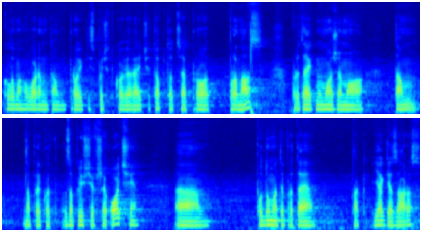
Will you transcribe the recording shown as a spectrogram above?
коли ми говоримо там про якісь початкові речі. Тобто це про, про нас, про те, як ми можемо там, наприклад, заплющивши очі, е, подумати про те, так, як я зараз,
